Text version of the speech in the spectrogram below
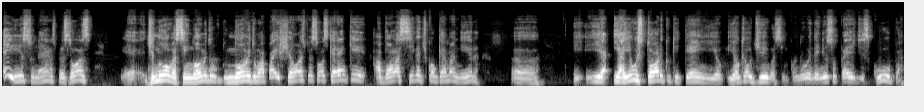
É isso, né? As pessoas é, de novo, assim, em nome, do, nome de uma paixão, as pessoas querem que a bola siga de qualquer maneira. Uh, e, e, aí o histórico que tem, e, eu, e é o que eu digo, assim, quando o Edenilson pede desculpa,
